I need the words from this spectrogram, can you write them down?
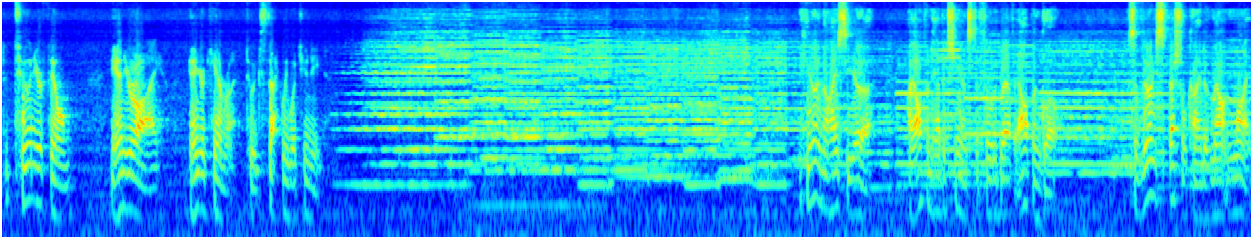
to tune your film and your eye and your camera to exactly what you need. Here in the High Sierra, I often have a chance to photograph alpenglow. It's a very special kind of mountain light.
